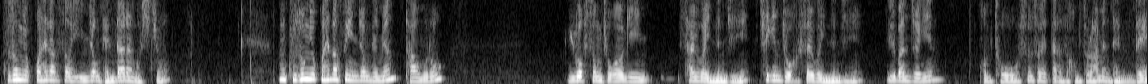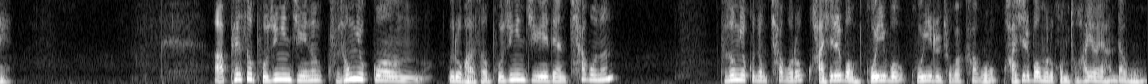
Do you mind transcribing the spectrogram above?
구성요건 해당성은 인정된다는 것이죠. 그럼 구성요건 해당성이 인정되면 다음으로 위법성 조각이 사유가 있는지 책임 조각 사유가 있는지 일반적인 검토 순서에 따라서 검토를 하면 되는데 앞에서 보증인 지위는 구성 요건으로 봐서 보증인 지위에 대한 착오는 구성 요건적 착오로 과실범 고의 고의를 조각하고 과실범으로 검토하여야 한다고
